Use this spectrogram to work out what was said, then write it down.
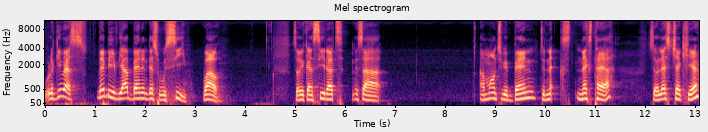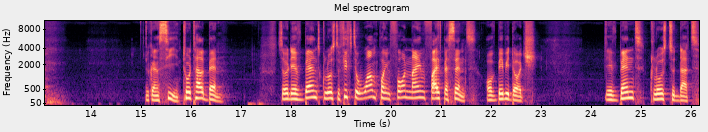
Will give us maybe if they are banning this, we'll see. Wow. So you can see that this uh, amount to be banned to next next tier. So let's check here. You can see total ban. So they've banned close to 51.495% of baby Doge. They've bent close to that.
